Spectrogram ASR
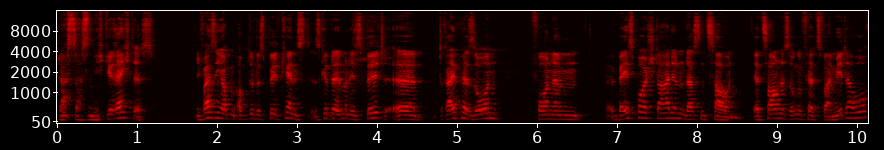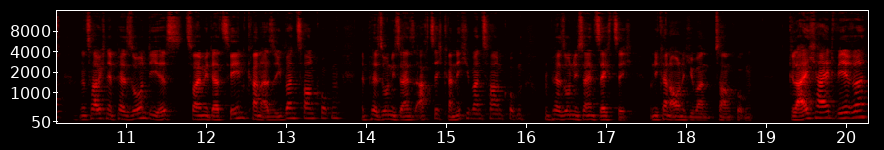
dass das nicht gerecht ist. Ich weiß nicht, ob, ob du das Bild kennst. Es gibt ja immer das Bild, äh, drei Personen vor einem Baseballstadion und das ist ein Zaun. Der Zaun ist ungefähr zwei Meter hoch. Und jetzt habe ich eine Person, die ist 2,10 Meter, kann also über den Zaun gucken. Eine Person, die ist 1,80, kann nicht über den Zaun gucken. Und eine Person, die ist 1,60 und die kann auch nicht über den Zaun gucken. Gleichheit wäre,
